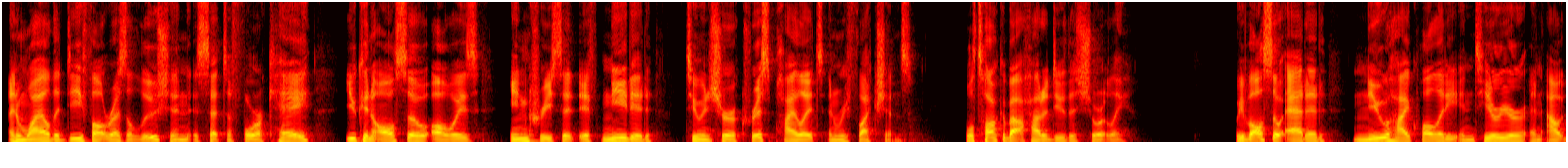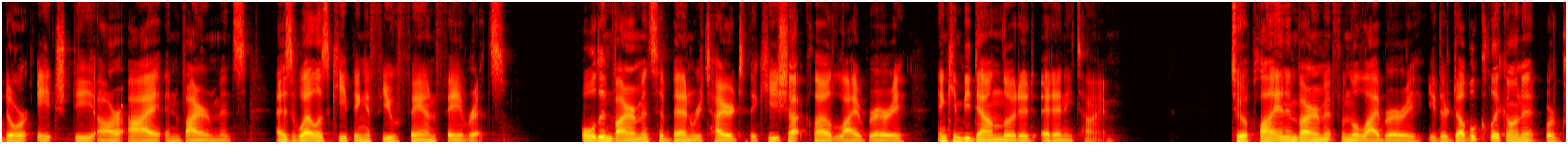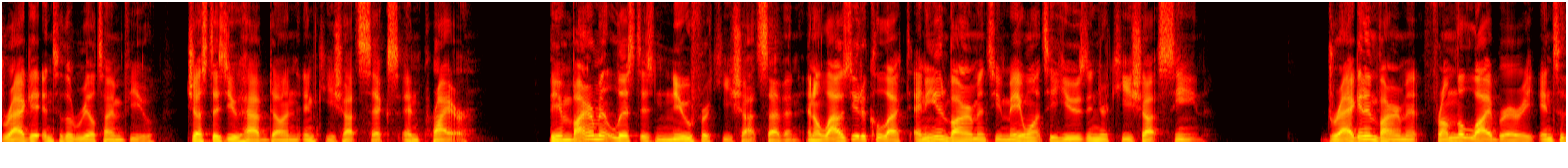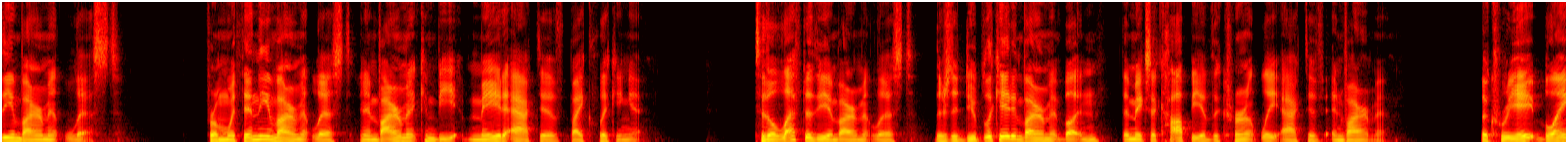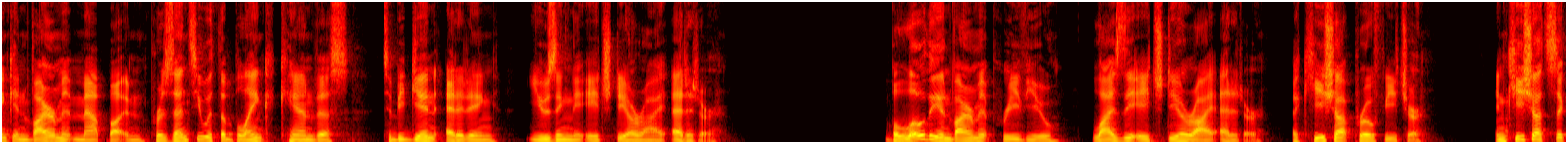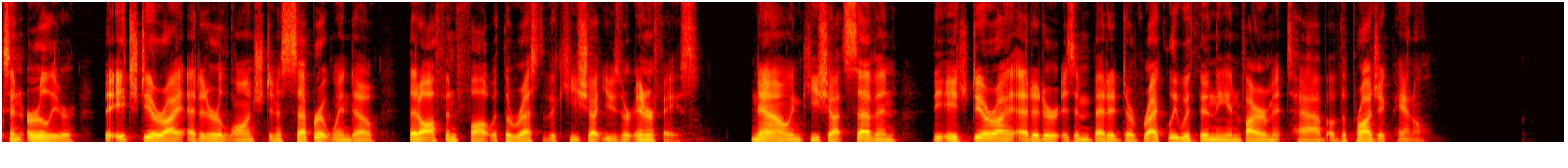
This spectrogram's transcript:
And while the default resolution is set to 4K, you can also always increase it if needed to ensure crisp highlights and reflections. We'll talk about how to do this shortly. We've also added new high quality interior and outdoor HDRI environments, as well as keeping a few fan favorites. Old environments have been retired to the Keyshot Cloud library and can be downloaded at any time. To apply an environment from the library, either double click on it or drag it into the real time view, just as you have done in Keyshot 6 and prior. The environment list is new for Keyshot 7 and allows you to collect any environments you may want to use in your Keyshot scene drag an environment from the library into the environment list. From within the environment list, an environment can be made active by clicking it. To the left of the environment list, there's a duplicate environment button that makes a copy of the currently active environment. The Create Blank Environment Map button presents you with a blank canvas to begin editing using the HDRI editor. Below the environment preview, lies the HDRI editor, a Keyshot Pro feature. In Keyshot 6 and earlier, the HDRI editor launched in a separate window that often fought with the rest of the Keyshot user interface. Now, in Keyshot 7, the HDRI editor is embedded directly within the Environment tab of the project panel.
